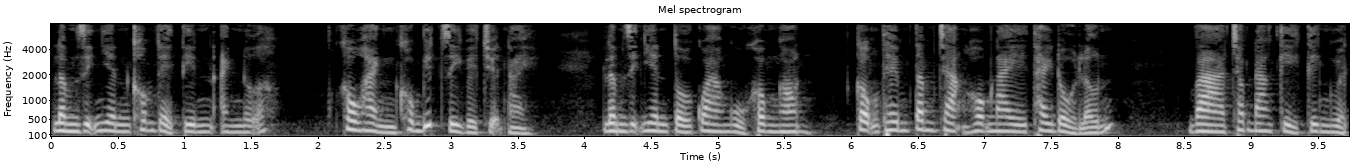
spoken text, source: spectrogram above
Lâm Dĩ Nhiên không thể tin anh nữa. Khâu hành không biết gì về chuyện này. Lâm Dĩ Nhiên tối qua ngủ không ngon, cộng thêm tâm trạng hôm nay thay đổi lớn. Và trong đăng kỳ kinh nguyệt,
